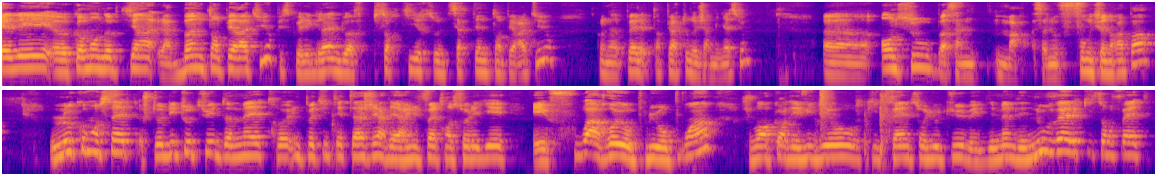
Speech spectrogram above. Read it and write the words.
est, euh, comment on obtient la bonne température, puisque les graines doivent sortir sur une certaine température, ce qu'on appelle la température de germination. Euh, en dessous, bah, ça, ne fonctionnera pas. Le concept, je te dis tout de suite, de mettre une petite étagère derrière une fenêtre ensoleillée est foireux au plus haut point. Je vois encore des vidéos qui traînent sur YouTube et même des nouvelles qui sont faites.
